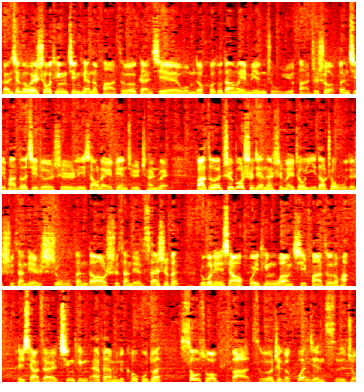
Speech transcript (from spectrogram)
感谢各位收听今天的法则，感谢我们的合作单位民主与法制社。本期法则记者是李小磊，编剧陈蕊。法则直播时间呢是每周一到周五的十三点十五分到十三点三十分。如果您想要回听往期法则的话，可以下载蜻蜓 FM 的客户端，搜索“法则”这个关键词就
